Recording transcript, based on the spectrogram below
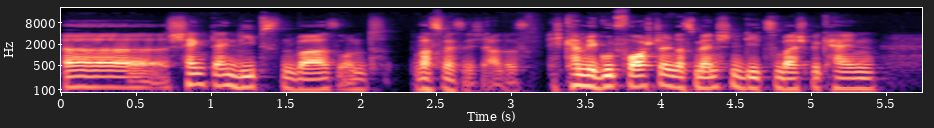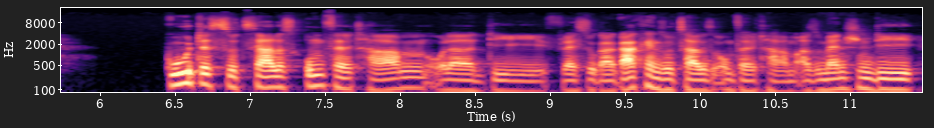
äh, schenkt deinen Liebsten was und was weiß ich alles. Ich kann mir gut vorstellen, dass Menschen, die zum Beispiel kein gutes soziales Umfeld haben oder die vielleicht sogar gar kein soziales Umfeld haben, also Menschen, die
